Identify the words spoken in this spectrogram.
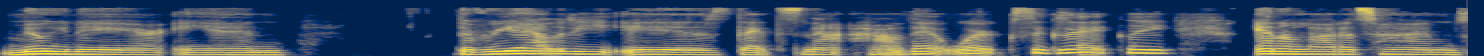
millionaire and the reality is that's not how that works exactly and a lot of times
